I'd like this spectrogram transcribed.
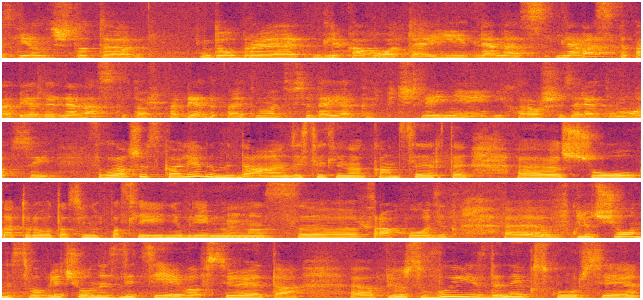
сделать что-то доброе для кого-то. И для нас, для вас это победа, и для нас это тоже победа, поэтому это всегда яркое впечатление и хороший заряд эмоций. Соглашусь с коллегами, да, действительно, концерты, э, шоу, которые вот особенно в последнее время у нас э, проходят, э, включенность, вовлеченность детей во все это, э, плюс выезды на экскурсии,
